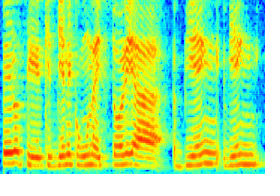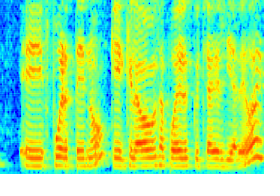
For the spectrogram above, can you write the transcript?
pero que viene con una historia bien, bien eh, fuerte, ¿no? Que, que, la vamos a poder escuchar el día de hoy.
